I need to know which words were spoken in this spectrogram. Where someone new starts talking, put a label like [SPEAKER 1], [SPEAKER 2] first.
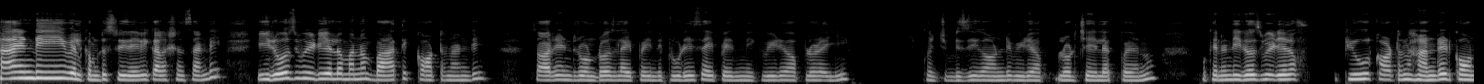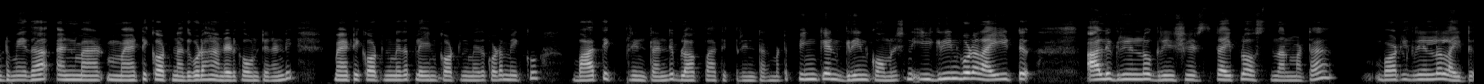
[SPEAKER 1] Hi అండి. Welcome to Sridevi collections అండి. ఈరోజు వీడియోలో మనం బాతిక్ కాటన్ అండి. సారీ అండి రెండు రోజులు అయిపోయింది టూ డేస్ అయిపోయింది మీకు వీడియో అప్లోడ్ అయ్యి. కొంచెం బిజీగా ఉండి వీడియో అప్లోడ్ చేయలేకపోయాను. ఓకేనండి ఈరోజు వీడియోలో ప్యూర్ కాటన్ హండ్రెడ్ కౌంట్ మీద అండ్ మ్యా మ్యాటి కాటన్ అది కూడా హండ్రెడ్ కౌంటేనండి. మ్యాటి కాటన్ మీద ప్లెయిన్ కాటన్ మీద కూడా మీకు బాతిక్ ప్రింట్ అండి బ్లాక్ బాతిక్ ప్రింట్ అనమాట పింక్ అండ్ గ్రీన్ కాంబినేషన్. ఈ గ్రీన్ కూడా లైట్ ఆలివ్ గ్రీన్లో గ్రీన్ షేడ్స్ టైప్లో వస్తుంది అనమాట బాటిల్ గ్రీన్లో లైట్.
